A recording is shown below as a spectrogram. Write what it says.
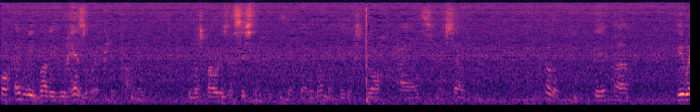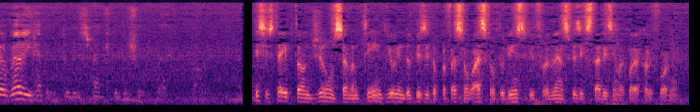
for everybody who has worked with Pauli, who was Pauli's assistant, that I remember, Felix Bloch, Peierls, myself, other, they, uh, we were very happy to be spanked into shape by. This is taped on June 17 during the visit of Professor Weisskopf to the Institute for Advanced Physics Studies in La Jolla, California.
